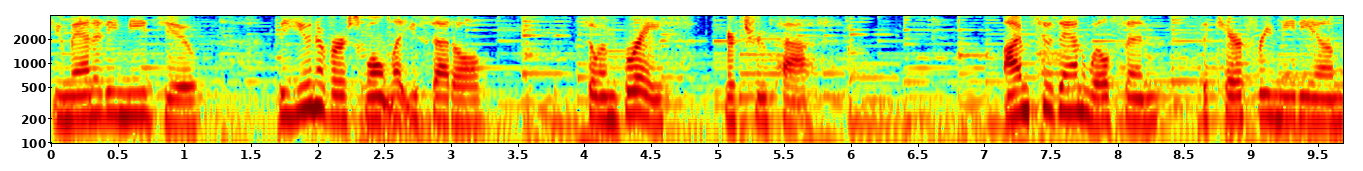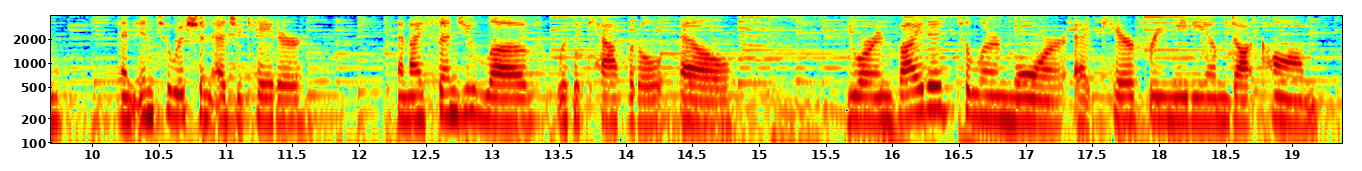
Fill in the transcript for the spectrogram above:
Humanity needs you. The universe won't let you settle. So embrace your true path. I'm Susanne Wilson, the Carefree Medium, an intuition educator, and I send you love with a capital L. You are invited to learn more at carefreemedium.com.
